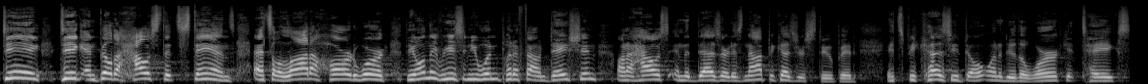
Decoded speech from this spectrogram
dig, dig, and build a house that stands. That's a lot of hard work. The only reason you wouldn't put a foundation on a house in the desert is not because you're stupid, it's because you don't want to do the work it takes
